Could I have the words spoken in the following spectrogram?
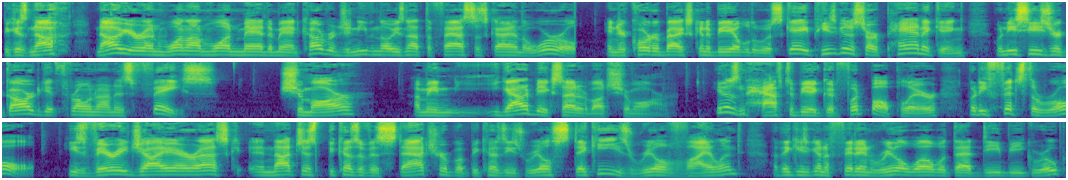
because now now you're in one-on-one man-to-man coverage and even though he's not the fastest guy in the world and your quarterback's going to be able to escape he's going to start panicking when he sees your guard get thrown on his face Shemar, I mean you got to be excited about Shemar he doesn't have to be a good football player but he fits the role he's very Jaire-esque and not just because of his stature but because he's real sticky he's real violent I think he's going to fit in real well with that DB group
